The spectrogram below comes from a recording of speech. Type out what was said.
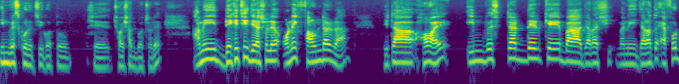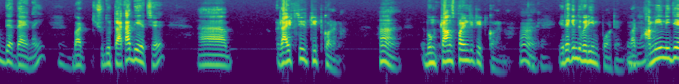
ইনভেস্ট করেছি গত সে ছয় সাত বছরে। আমি দেখেছি যে আসলে অনেক ফাউন্ডাররা যেটা হয় ইনভেস্টারদেরকে বা যারা মানে যারা তো এফোর্ট দেয় নাই বাট শুধু টাকা দিয়েছে রাইটলি ট্রিট করে না। হ্যাঁ এবং ট্রান্সপারেন্টলি ট্রিট করে না। হ্যাঁ এটা কিন্তু ভেরি ইম্পর্টেন্ট বাট আমি নিজে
